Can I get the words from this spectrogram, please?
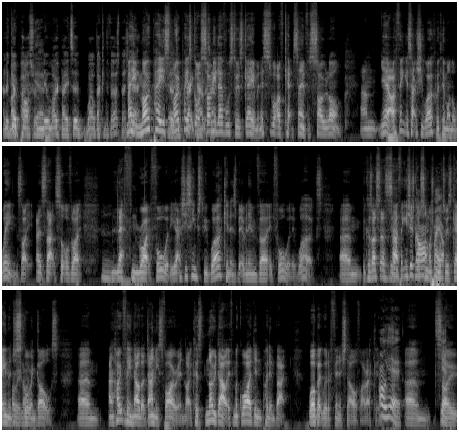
and a good pass from yeah. Neal Maupay to well back in the first place. Mate, yeah. Maupay's, a Maupay's great got so many levels to his game, and this is what I've kept saying for so long. And yeah, I think it's actually working with him on the wings, like as that sort of like Hmm. left and right forward. He actually seems to be working as a bit of an inverted forward. It works um, because as, as I say, I think he's just got No, so much mate, more to his game than just really like scoring goals. Um, and hopefully now that Danny's firing, like because no doubt if Maguire didn't pull him back, Welbeck would have finished that off. I reckon. Oh yeah. Um, so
